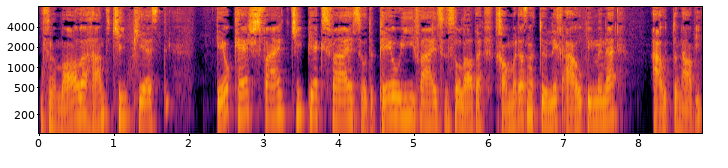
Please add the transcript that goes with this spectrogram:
auf normalen Hand-GPS Geocache-Files, GPX-Files oder POI-Files oder so laden, kann man das natürlich auch bei einem Autonavi.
